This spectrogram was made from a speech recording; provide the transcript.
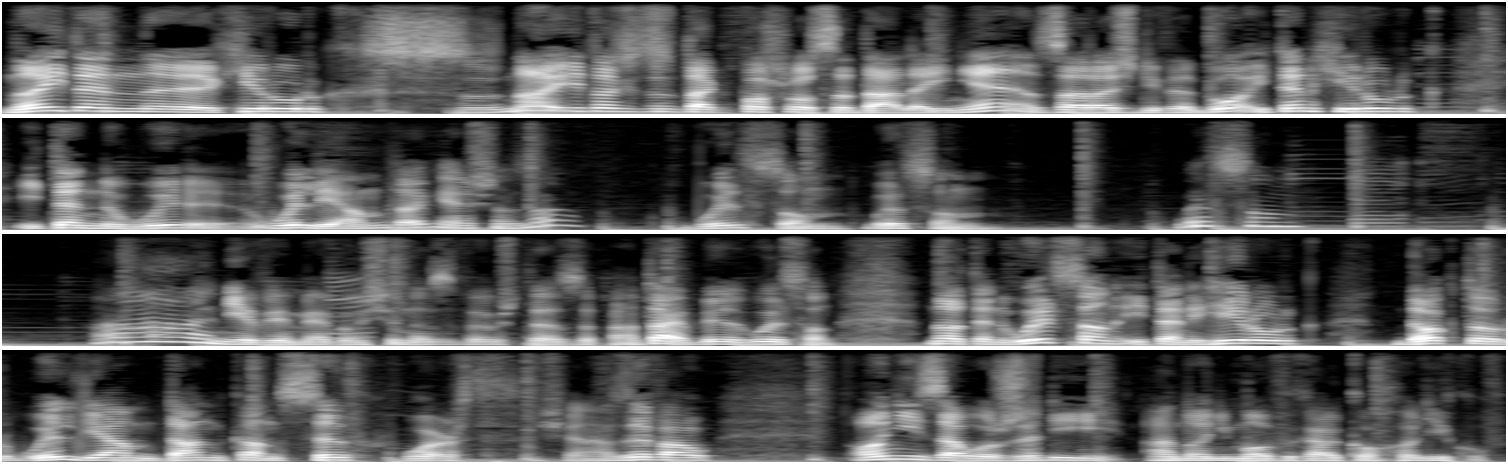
No i ten e, chirurg, no i to, tak poszło sobie dalej, nie? Zaraźliwe było. I ten chirurg, i ten Wi William, tak? Jak się nazywa? Wilson, Wilson, Wilson? A, nie wiem jak on się nazywa już teraz zapamiętam. Tak, Bill Wilson. No ten Wilson i ten chirurg, dr William Duncan Silkworth się nazywał. Oni założyli anonimowych alkoholików.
